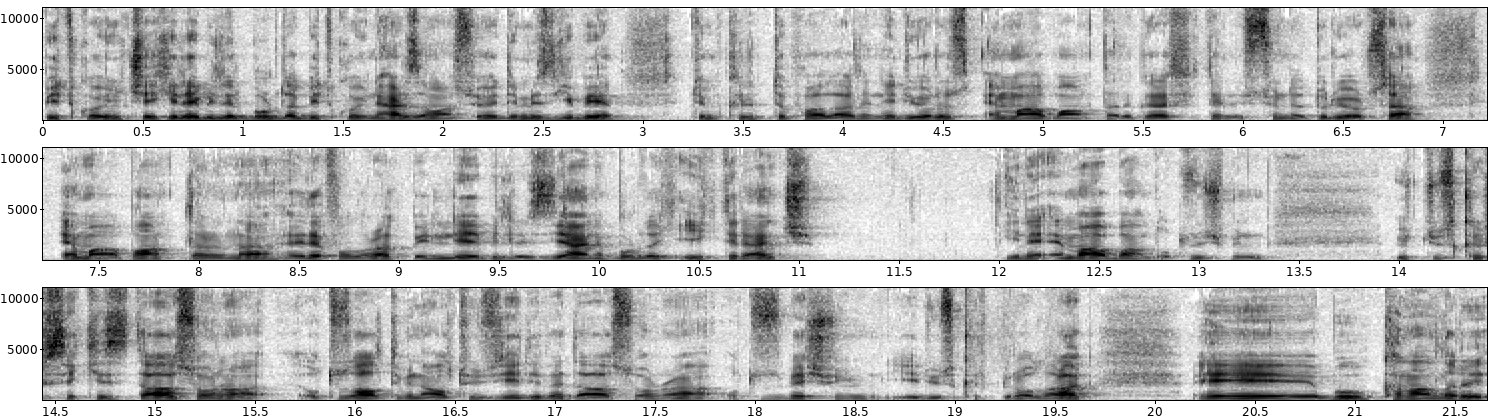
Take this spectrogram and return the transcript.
Bitcoin çekilebilir. Burada Bitcoin her zaman söylediğimiz gibi tüm kripto paralarda ne diyoruz? EMA bantları grafiklerin üstünde duruyorsa EMA bantlarına hedef olarak belirleyebiliriz. Yani buradaki ilk direnç yine EMA band 33.348 daha sonra 36.607 ve daha sonra 35.741 olarak eee, bu kanalları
